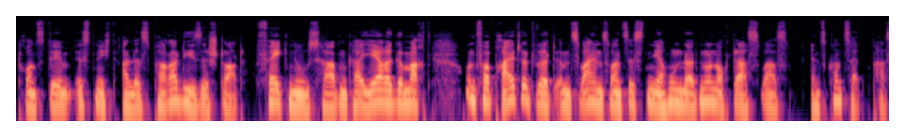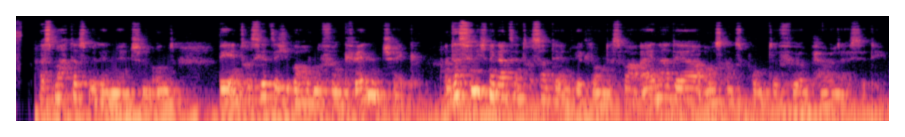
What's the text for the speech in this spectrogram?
Trotzdem ist nicht alles paradiesisch dort. Fake News haben Karriere gemacht und verbreitet wird im 22. Jahrhundert nur noch das, was ins Konzept passt. Was macht das mit den Menschen und wer interessiert sich überhaupt noch für einen Quellencheck? Und das finde ich eine ganz interessante Entwicklung. Das war einer der Ausgangspunkte für Paradise City.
